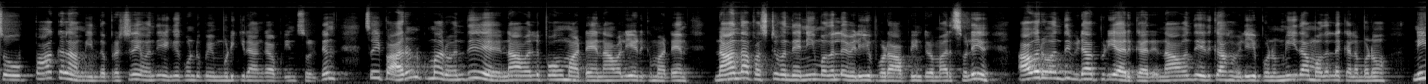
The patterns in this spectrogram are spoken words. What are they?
ஸோ பார்க்கலாம் இந்த பிரச்சனையை வந்து எங்கே கொண்டு போய் முடிக்கிறாங்க அப்படின்னு சொல்லிட்டு. ஸோ இப்போ அருண்குமார் வந்து நான் வந்து போக மாட்டேன். நான் வழி எடுக்க மாட்டேன். நான் தான் ஃபஸ்ட்டு வந்தேன். நீ முதல்ல வெளியே போடா அப்படின்ற மாதிரி சொல்லி அவர் வந்து விடாப்பிடியாக இருக்கார். நான் வந்து எதுக்காக வெளியே போகணும்? நீ தான் முதல்ல கிளம்பணும். நீ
